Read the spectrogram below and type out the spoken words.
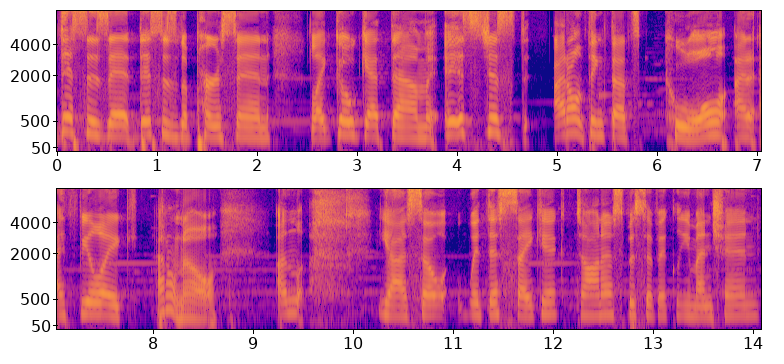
this is it. This is the person. Like, go get them. It's just, I don't think that's cool. I, I feel like, I don't know. Yeah, so with this psychic, Donna specifically mentioned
